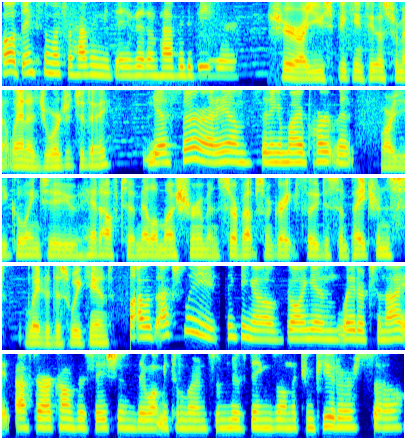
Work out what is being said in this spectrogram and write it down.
Oh, thanks so much for having me, David. I'm happy to be here. Sure. Are you speaking to us from Atlanta, Georgia today? Yes, sir. I am sitting in my apartment. Are you going to head off to Mellow Mushroom and serve up some great food to some patrons later this weekend? I was actually thinking of going in later tonight after our conversation. They want me to learn some new things on the computer. So,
